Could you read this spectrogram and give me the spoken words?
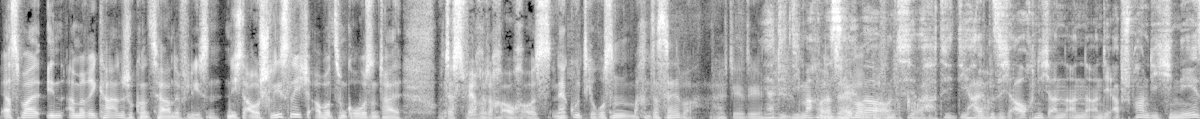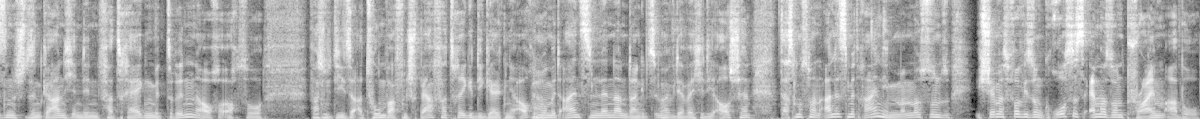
erstmal in amerikanische Konzerne fließen. Nicht ausschließlich, aber zum großen Teil. Und das wäre doch auch aus, na gut, die Russen machen das selber. Ne? Die, die ja, die, die machen das selber und ach, die, die halten ja. sich auch nicht an, an, an die Absprachen. Die Chinesen sind gar nicht in den Verträgen mit drin, auch, auch so, was nicht, diese Atomwaffensperrverträge, die gelten ja auch ja. nur mit einzelnen Ländern, dann gibt es immer wieder welche, die ausscheren. Das muss man alles mit reinnehmen. Man muss so, ich stelle mir das vor wie so ein großes Amazon Prime-Abo.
